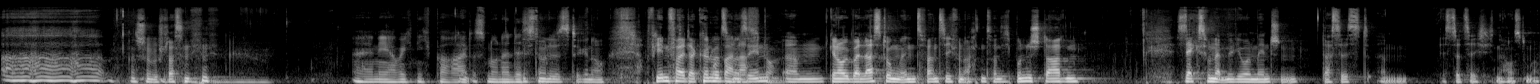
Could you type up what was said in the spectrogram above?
Ah, Das ist schon beschlossen. Äh, nee, habe ich nicht parat. Ist nur eine Ist Liste. nur eine Liste, genau. Auf jeden Fall, da können wir uns mal sehen. Ähm, genau, Überlastung in 20 von 28 Bundesstaaten. 600 Millionen Menschen. Das ist, ähm, ist tatsächlich eine Hausnummer.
